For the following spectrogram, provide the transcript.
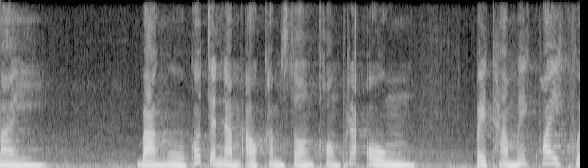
หม่ๆ บางหมู่ก็จะนำเอาคำสอนของพระองค์ ไปทำให้ไขว้เขว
